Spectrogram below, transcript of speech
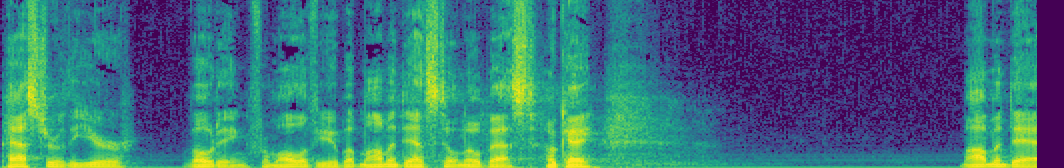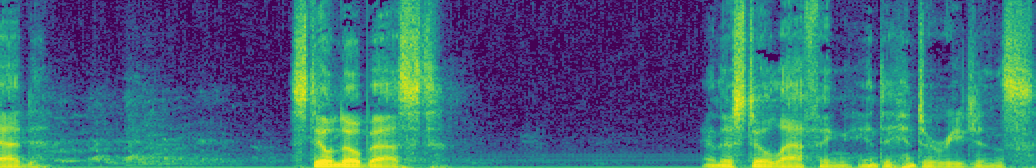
Pastor of the Year voting from all of you, but mom and dad still know best, okay? Mom and dad still know best. And they're still laughing into hinter regions.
